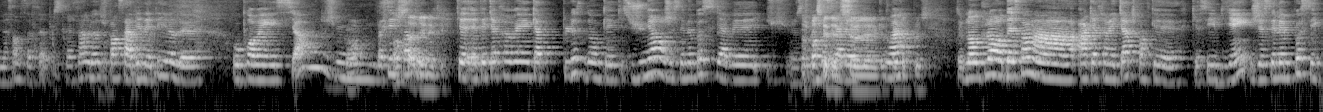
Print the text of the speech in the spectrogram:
Il me semble que ça serait plus stressant, là. Je pense que ça a bien été, là, le, au provincial. Je, Ouais. ben, Je pense que ça a bien été. qu'elle était 84 plus, donc euh, junior, je sais même pas s'il y avait. Je, sais Je pense pas que s'il y c'était ça, avait- le 84 plus. Donc là, on descend en, en 84, je pense que, que c'est bien. Je sais même pas c'est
